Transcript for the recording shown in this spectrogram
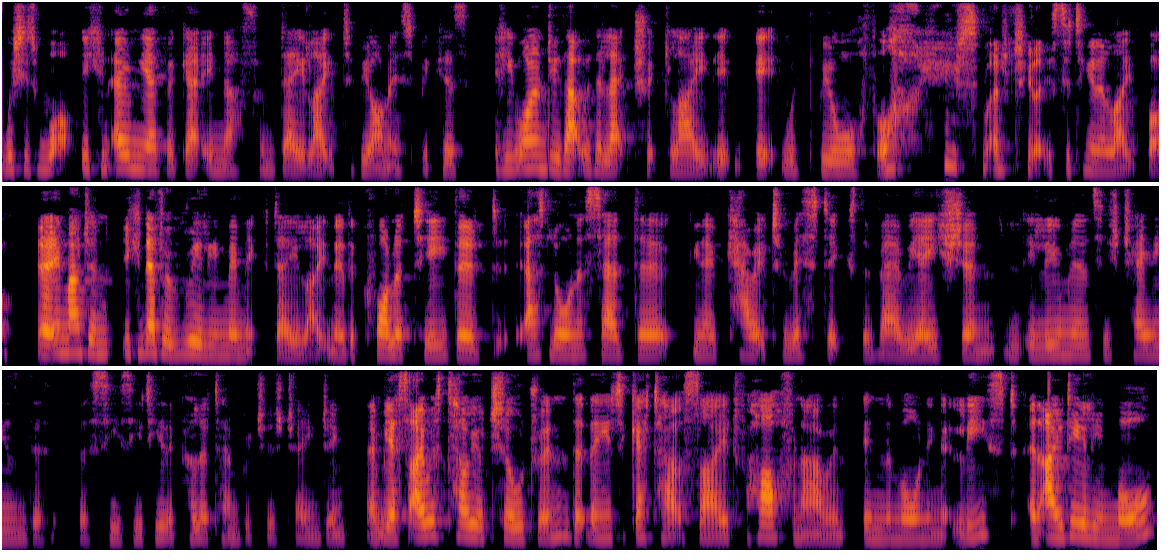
which is what you can only ever get enough from daylight to be honest because if you want to do that with electric light it, it would be awful. You just imagine like sitting in a light box you know, imagine you can never really mimic daylight. You know, the quality, the as Lorna said, the you know characteristics, the variation, illuminance is changing, the, the CCT, the color temperature is changing. Um, yes, I always tell your children that they need to get outside for half an hour in, in the morning at least, and ideally more,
